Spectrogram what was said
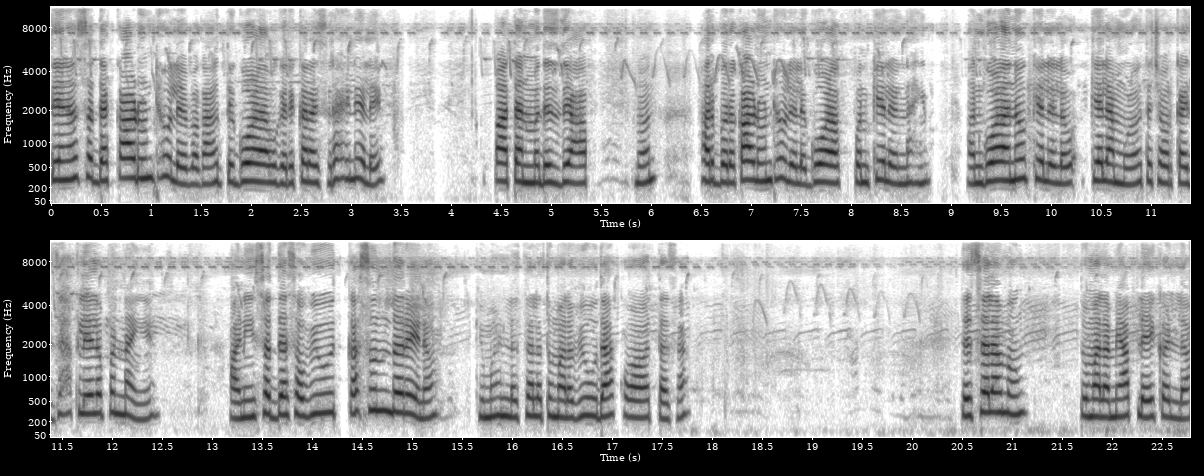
त्यानं सध्या काढून ठेवलं आहे बघा ते गोळा वगैरे करायचं राहिलेलं आहे. पात्यांमध्ये जे आपण हरभरं काढून ठेवलेलं आहे गोळा पण केलेलं नाही. आणि गोळा न केलेलं केल्यामुळं त्याच्यावर काही झाकलेलं पण नाही आहे आणि सध्याचा व्ह्यू इतका सुंदर आहे ना की म्हणलं चला तुम्हाला व्ह्यू दाखवा आत्ताचा. तर चला मग तुम्हाला मी आपल्या इकडला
